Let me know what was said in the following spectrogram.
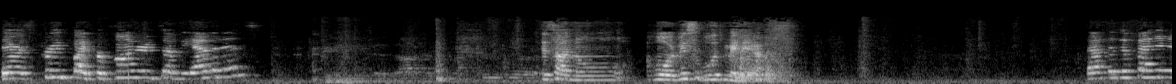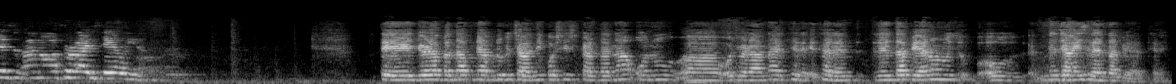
There is proof by preponderance of the evidence ਤੇ ਸਾਨੂੰ ਹੋਰ ਵੀ ਸਬੂਤ ਮਿਲਿਆ that the defendant is an unauthorized alien. ਤੇ ਜਿਹੜਾ ਬੰਦਾ ਆਪਣੇ ਆਪ ਨੂੰ ਬਚਾਉਣ ਦੀ ਕੋਸ਼ਿਸ਼ ਕਰਦਾ ਨਾ ਉਹਨੂੰ ਅਹ, ਉਹ ਜਿਹੜਾ ਨਾ ਇੱਥੇ ਇੱਥੇ ਰਹਿੰ- ਰਹਿੰਦਾ ਪਿਆ ਨਾ ਉਹਨੂੰ ਉਹ ਨਜਾਇਜ਼ ਰਹਿੰਦਾ ਪਿਆ ਇੱਥੇ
